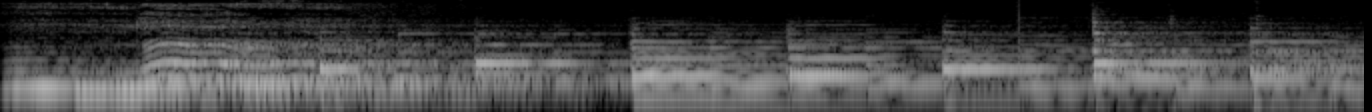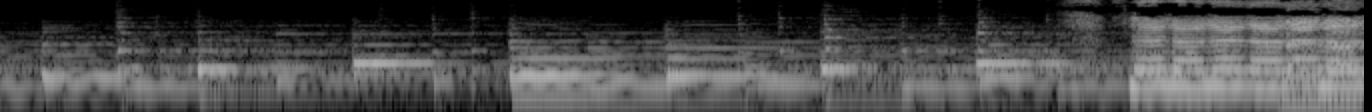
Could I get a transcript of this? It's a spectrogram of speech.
La la la la la la.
